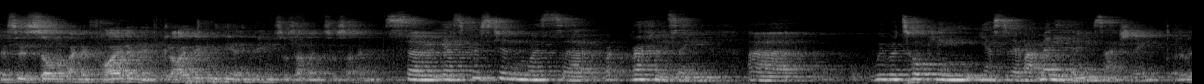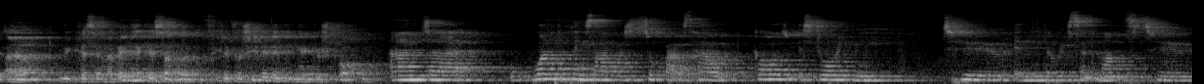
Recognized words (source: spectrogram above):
Es ist so eine Freude, mit Gläubigen hier in Wien zusammen zu sein. So, yes, Christian was uh, re- referencing, uh, we were talking yesterday about many things actually. Wie Christian erwähnt hat, gestern haben wir über viele verschiedene Dinge gesprochen. And uh, one of the things I wanted to talk about was how God is drawing me to, in the recent months, to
